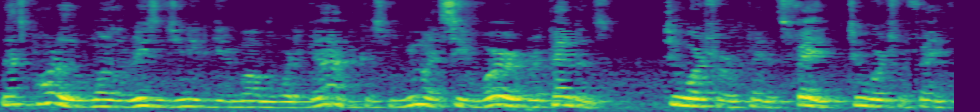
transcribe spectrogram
that's part of the, one of the reasons you need to get involved in the Word of God because when you might see a word repentance, two words for repentance, faith, two words for faith.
